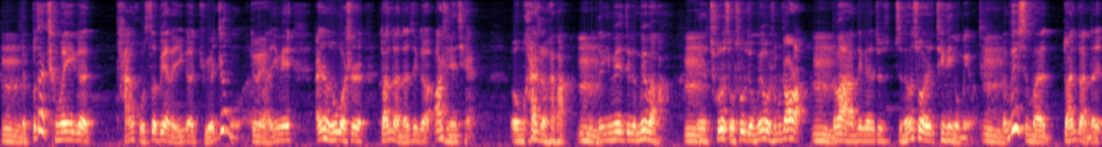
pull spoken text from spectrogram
嗯这不再成为一个谈虎色变的一个绝症了，对吧？因为癌症如果是短短的这个二十年前，呃我们还是很害怕，嗯因为这个没有办法，嗯呃，除了手术就没有什么招了，嗯对吧？那个就是只能说听天由命了。嗯那嗯为什么短短的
